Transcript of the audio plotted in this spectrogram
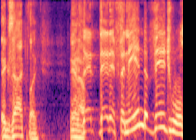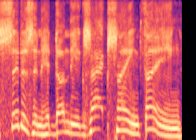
exactly. You know, That, that if an individual citizen had done the exact same thing,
